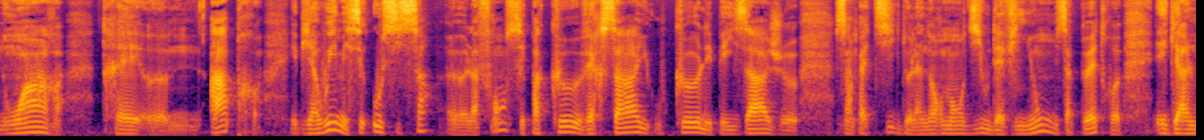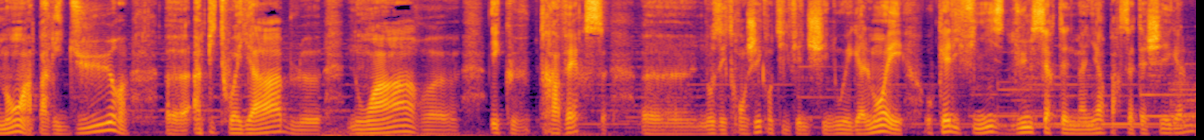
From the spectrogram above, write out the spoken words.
euh, noir, très euh, âpre, eh bien oui, mais c'est aussi ça euh, la France. C'est pas que Versailles ou que les paysages euh, sympathiques de la Normandie ou d'Avignon. Ça peut être également un Paris dur, impitoyable, noir, et que traversent nos étrangers quand ils viennent chez nous également, et auxquels ils finissent d'une certaine manière par s'attacher également.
